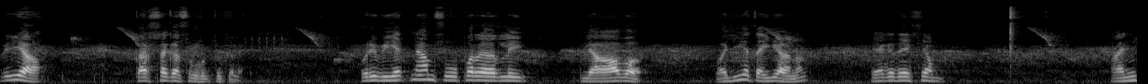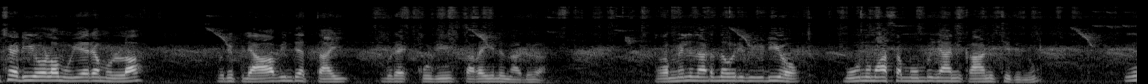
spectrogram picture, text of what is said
പ്രിയ കർഷക സുഹൃത്തുക്കളെ ഒരു വിയറ്റ്നാം സൂപ്പർ ഏർലി പ്ലാവ് വലിയ തൈയാണ്. ഏകദേശം അഞ്ചടിയോളം ഉയരമുള്ള ഒരു പ്ലാവിന്റെ തൈ ഇവിടെ കുഴി തറയിൽ നടുക. ഡ്രമ്മിൽ നടന്ന ഒരു വീഡിയോ മൂന്ന് മാസം മുമ്പ് ഞാൻ കാണിച്ചിരുന്നു. ഇത്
